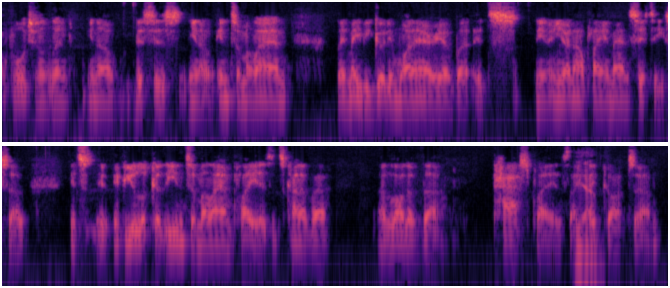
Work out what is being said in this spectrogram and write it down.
unfortunately, you know, this is you know Inter Milan. They may be good in one area, but it's you know you're now playing Man City, so it's if you look at the Inter Milan players, it's kind of a a lot of the past players. Like Yeah. they've got um,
